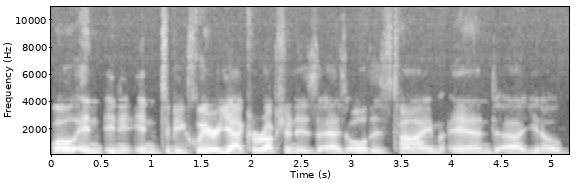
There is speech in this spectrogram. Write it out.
Well, and, and, and to be clear, yeah, corruption is as old as time. And, uh, you know,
